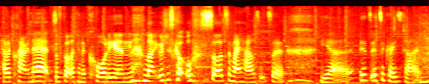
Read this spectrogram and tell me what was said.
have a clarinet. We've got like an accordion. Like we've just got all sorts in my house. It's a, yeah, it's, it's a crazy time.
